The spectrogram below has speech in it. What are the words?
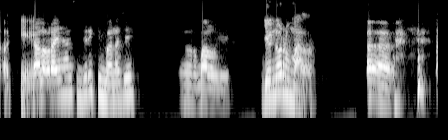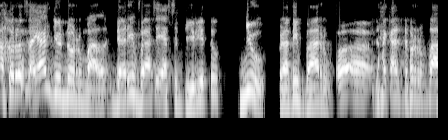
Oke. Kalau Raihan sendiri gimana sih? Normal gitu. New normal. Kalau menurut saya new normal dari bahasa sendiri itu new berarti baru. Eh. Sedangkan normal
